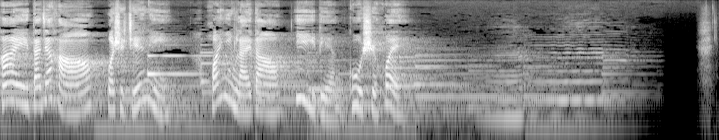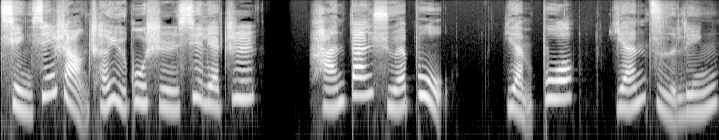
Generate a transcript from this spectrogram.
嗨，大家好，我是 Jenny，欢迎来到一点故事会。请欣赏成语故事系列之《邯郸学步》，演播：严子陵。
